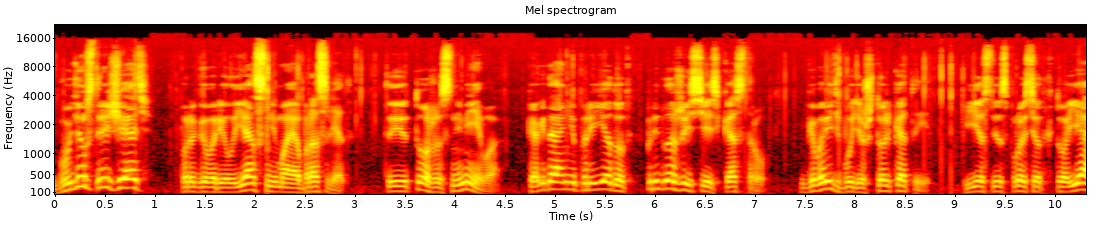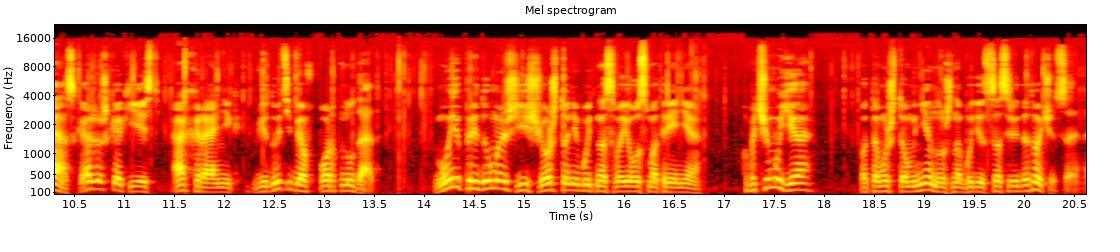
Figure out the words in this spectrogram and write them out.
«Будем встречать», — проговорил я, снимая браслет. «Ты тоже сними его. Когда они приедут, предложи сесть к костру. Говорить будешь только ты. Если спросят, кто я, скажешь, как есть. Охранник. Веду тебя в порт Нудат». Ну и придумаешь еще что-нибудь на свое усмотрение. А почему я? Потому что мне нужно будет сосредоточиться.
